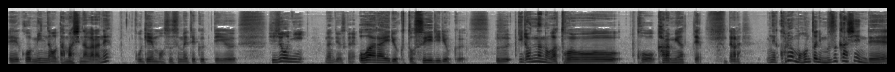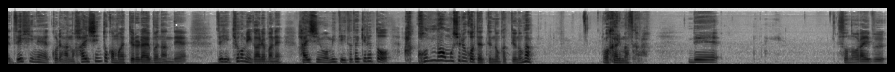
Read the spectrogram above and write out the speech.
えー、こうみんなを騙しながらね、こうゲームを進めていくっていう、非常に、なんていうんですかね、お笑い力と推理力、いろんなのがと、こう絡み合って、だから、ね、これはもう本当に難しいんで、ぜひね、これあの配信とかもやってるライブなんで、ぜひ興味があればね、配信を見ていただけると、あ、こんな面白いことやってんのかっていうのがわかりますから。で、そのライブ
